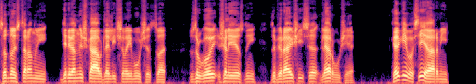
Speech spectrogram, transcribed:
с одной стороны деревянный шкаф для личного имущества, с другой — железный, запирающийся для оружия. Как и во всей армии,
